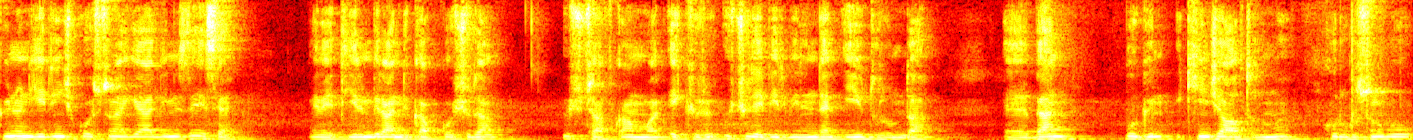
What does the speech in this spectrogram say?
Günün 7. koşusuna geldiğimizde ise evet 21 handikap koşuda 3 safkan var ekürü. Üçü de birbirinden iyi durumda. Ee, ben bugün ikinci altılımı kurgusunu bu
